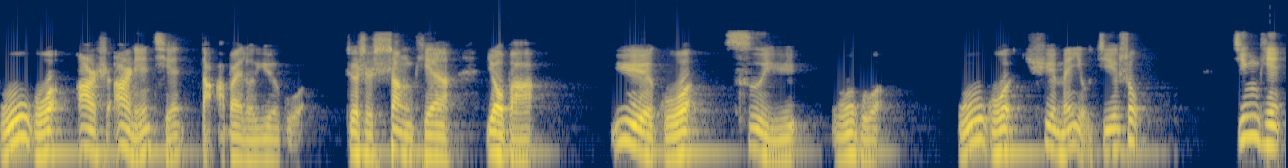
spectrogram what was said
吴国二十二年前打败了越国，这是上天啊要把越国赐予吴国，吴国却没有接受。”今天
